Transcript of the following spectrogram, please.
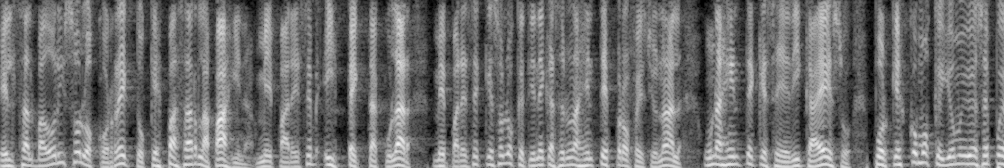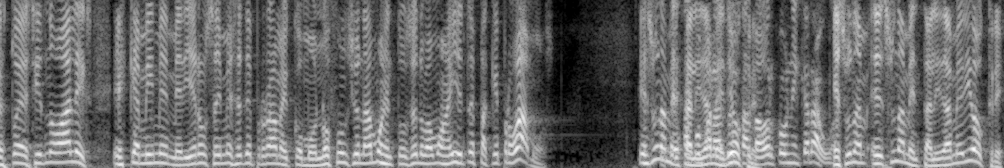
El Salvador hizo lo correcto, que es pasar la página. Me parece espectacular. Me parece que eso es lo que tiene que hacer una gente profesional, una gente que se dedica a eso. Porque es como que yo me hubiese puesto a decir, no, Alex, es que a mí me, dieron seis meses de programa y como no funcionamos, entonces nos vamos a ir. Entonces, ¿para qué probamos? Es una mentalidad mediocre. Salvador con Nicaragua. Es una, es una mentalidad mediocre.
